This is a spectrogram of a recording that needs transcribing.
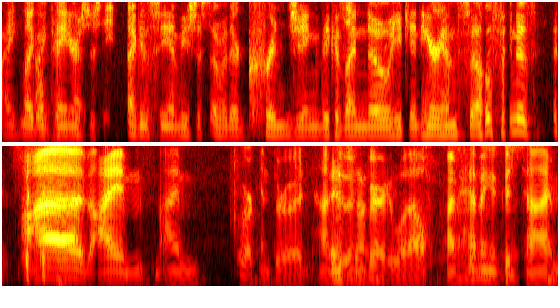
I. Michael I get Painter's just I can see him. He's just over there cringing because I know he can hear himself in his. uh, I'm I'm working through it. I'm It's doing not- very well. I'm having a good time.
